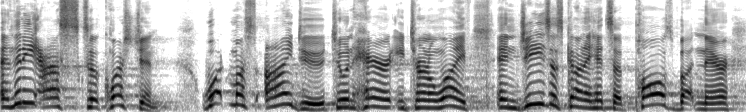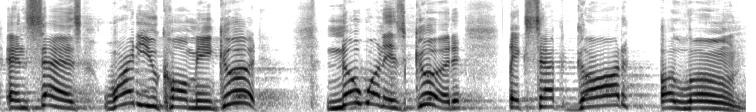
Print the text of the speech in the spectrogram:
And then he asks a question What must I do to inherit eternal life? And Jesus kind of hits a pause button there and says, Why do you call me good? No one is good except God alone.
